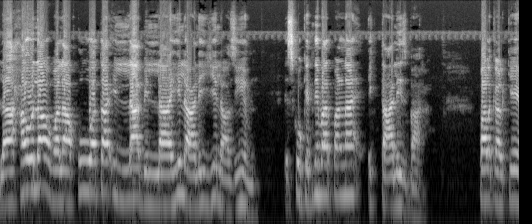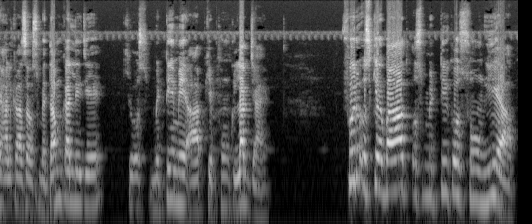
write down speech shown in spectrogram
ला हौला वला कुव्वता इल्ला बिल्लाहिल अलील अजीम। इसको कितनी बार पढ़ना है? इकतालीस बार। पढ़ करके हल्का सा उसमें दम कर लीजिए कि उस मिट्टी में आपके फूंक लग जाए। फिर उसके बाद उस मिट्टी को सूंघिए आप।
